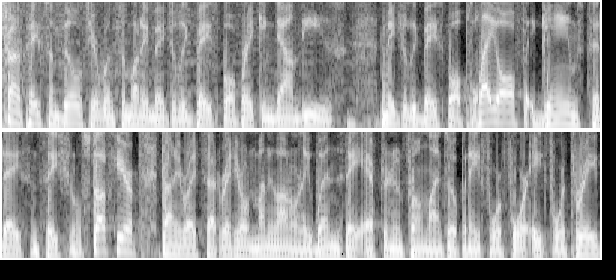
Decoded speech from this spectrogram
Trying to pay some bills here, win some money. Major League Baseball breaking down these Major League Baseball playoff games today. Sensational stuff here. Donnie Rightside right here on Moneyline on a Wednesday afternoon. Phone lines open 844 843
